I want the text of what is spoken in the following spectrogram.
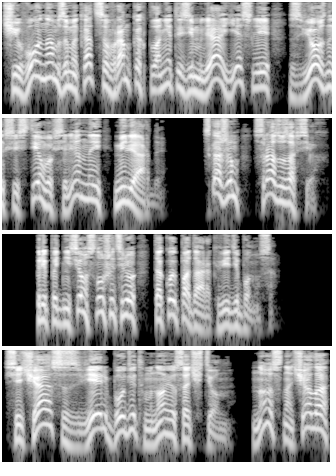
чего нам замыкаться в рамках планеты Земля, если звездных систем во Вселенной миллиарды? Скажем, сразу за всех. Преподнесем слушателю такой подарок в виде бонуса. Сейчас зверь будет мною сочтен, но сначала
